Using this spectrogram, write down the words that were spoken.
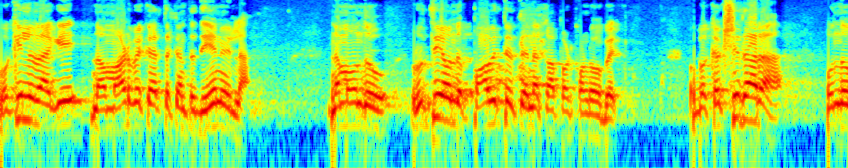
ವಕೀಲರಾಗಿ ನಾವು ಮಾಡಬೇಕಾಗಿರ್ತಕ್ಕಂಥದ್ದು ಏನೂ ಇಲ್ಲ. ನಮ್ಮ ಒಂದು ವೃತ್ತಿಯ ಒಂದು ಪಾವಿತ್ರ್ಯತೆಯನ್ನು ಕಾಪಾಡ್ಕೊಂಡು ಹೋಗ್ಬೇಕು. ಒಬ್ಬ ಕಕ್ಷಿದಾರ ಒಂದು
